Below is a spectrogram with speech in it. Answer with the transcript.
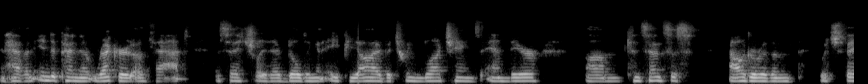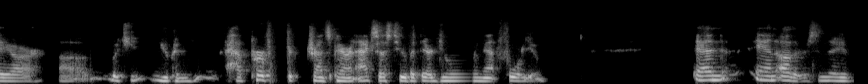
and have an independent record of that. Essentially, they're building an API between blockchains and their um, consensus algorithm, which they are, uh, which you, you can have perfect transparent access to, but they're doing that for you. And, and others, and the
